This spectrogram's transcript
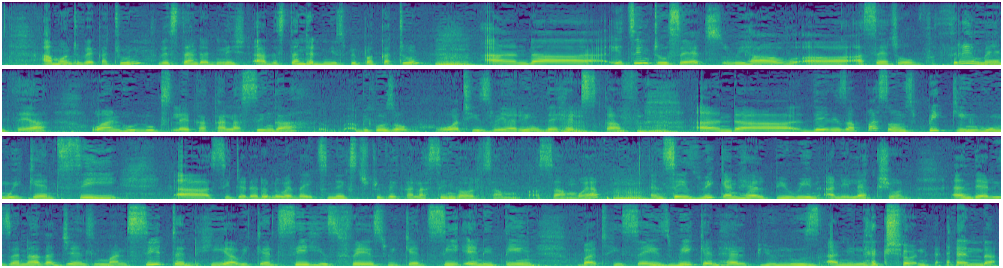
I'm on to the cartoon, the standard uh, the standard newspaper cartoon, Mm -hmm. and uh, it's in two sets. We have uh, a set of three men there. One who looks like a Kalasinga uh, because of what he's wearing, the headscarf, and uh, there is a person speaking whom we can't see. uh, seated. I don't know whether it's next to the Kalasinga or some uh, somewhere, and says we can help you win an election. And there is another gentleman seated here. We can't see his face. We can't see anything, but he says we can help you lose an election. and uh,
